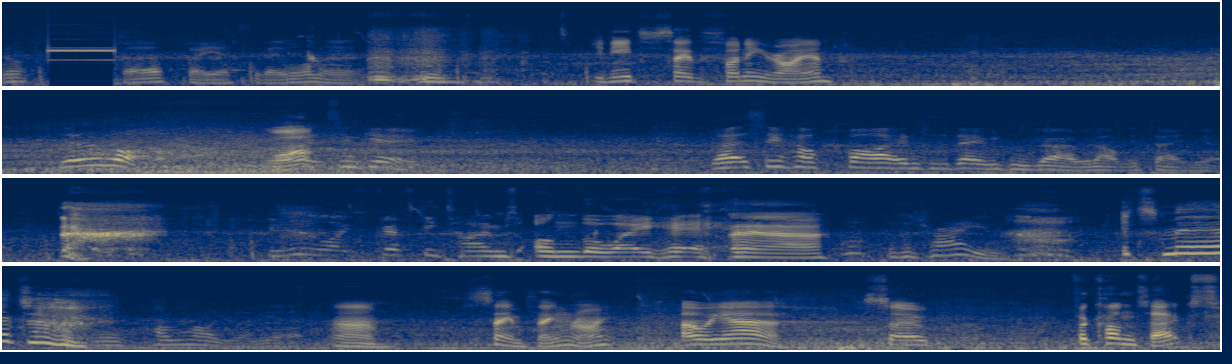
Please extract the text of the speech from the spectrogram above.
Your Birthday yesterday, wasn't it? You need to say the funny, Ryan. You know what? What? And. Let's see how far into the day we can go without me saying it. You did it like 50 times on the way here. Yeah. There's a train. It's mid. There's Hong Kong, you idiot. Oh, same thing, right? Oh yeah. So, for context,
